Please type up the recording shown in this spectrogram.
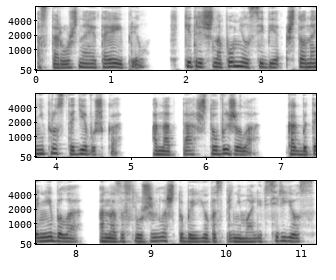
Осторожно, это Эйприл. Китридж напомнил себе, что она не просто девушка. Она та, что выжила. Как бы то ни было, она заслужила, чтобы ее воспринимали всерьез.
